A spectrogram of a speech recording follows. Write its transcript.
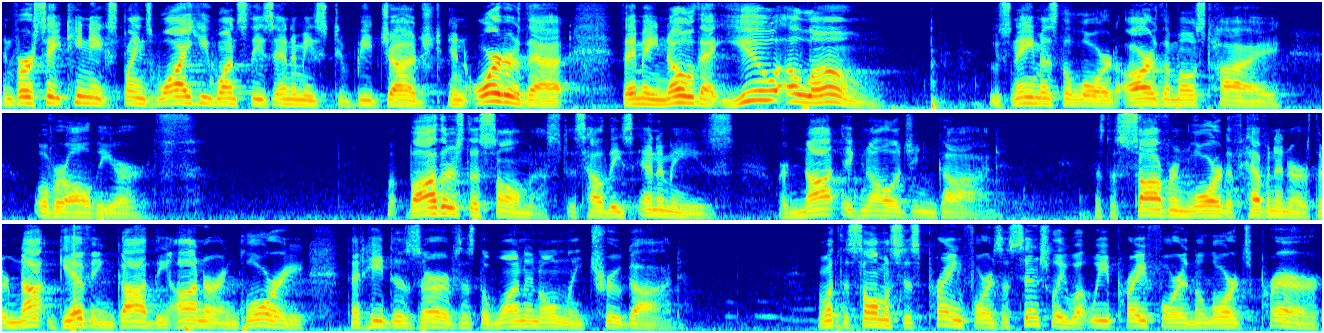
In verse 18, he explains why he wants these enemies to be judged, in order that they may know that you alone, whose name is the Lord, are the Most High over all the earth. What bothers the psalmist is how these enemies are not acknowledging God as the sovereign Lord of heaven and earth. They're not giving God the honor and glory that he deserves as the one and only true God. And what the psalmist is praying for is essentially what we pray for in the Lord's Prayer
